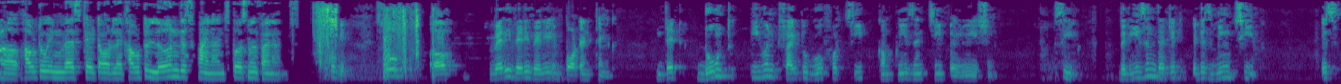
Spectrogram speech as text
uh, how to invest it or like how to learn this finance, personal finance. Okay, so uh, very, very, very important thing that don't even try to go for cheap companies and cheap valuation. See, the reason that it, it is being cheap is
